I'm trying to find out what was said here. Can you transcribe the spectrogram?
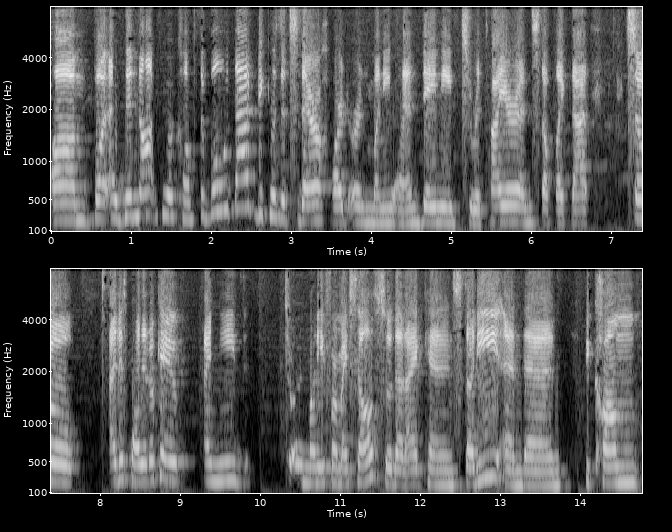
Um, but I did not feel comfortable with that because it's their hard-earned money and they need to retire and stuff like that. So I decided okay I need to earn money for myself so that I can study and then become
